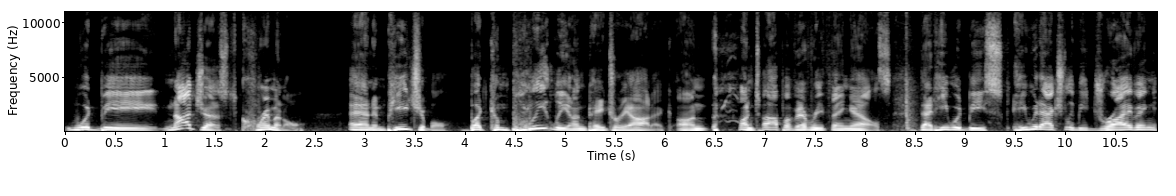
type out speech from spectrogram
would be not just criminal and impeachable, but completely unpatriotic on on top of everything else. That he would be he would actually be driving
